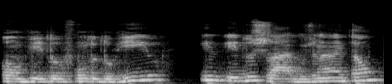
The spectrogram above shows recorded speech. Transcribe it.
vão vir do fundo do rio e, e dos lagos, né? Então,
